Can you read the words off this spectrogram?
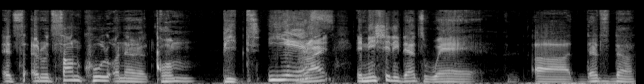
it's it would sound cool on a gqom beat. Yes. Right. Initially, that's where uh, that's the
